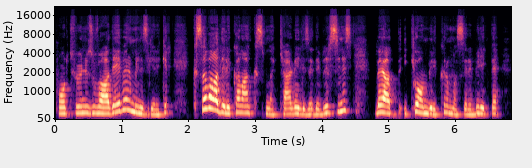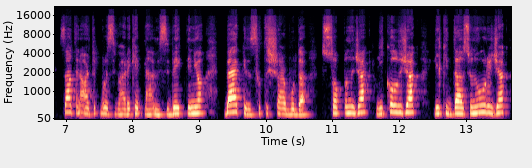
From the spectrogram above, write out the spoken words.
portföyünüzü vadeye vermeniz gerekir. Kısa vadeli kalan kısmına kar realize edebilirsiniz. Veyahut da 2.11'i kırmasıyla birlikte zaten artık burası bir hareketlenmesi bekleniyor. Belki de satışlar burada stoplanacak, lik olacak, likidasyona uğrayacak.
